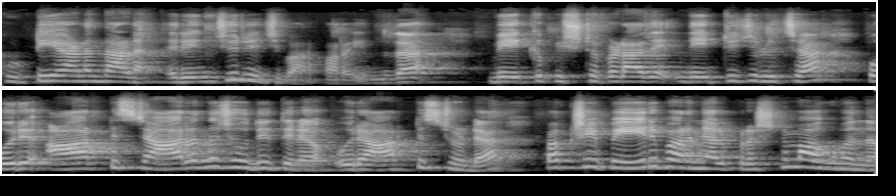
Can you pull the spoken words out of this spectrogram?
കുട്ടിയാണെന്നാണ് രഞ്ജു രഞ്ജിമാർ പറയുന്നത്. മേക്കപ്പ് ഇഷ്ടപ്പെടാതെ നെറ്റി ചുളിച്ച ഒരു ആർട്ടിസ്റ്റ് ആരെന്ന ചോദ്യത്തിന് ഒരു ആർട്ടിസ്റ്റ് ഉണ്ട്. പക്ഷേ പേര് പറഞ്ഞാൽ പ്രശ്നമാകുമെന്ന്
